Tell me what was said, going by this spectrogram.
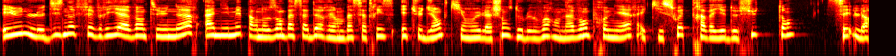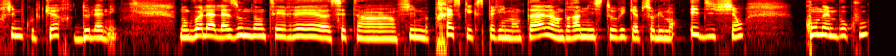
et une le 19 février à 21h animée par nos ambassadeurs et ambassadrices étudiantes qui ont eu la chance de le voir en avant-première et qui souhaitent travailler dessus tant c'est leur film coup de cœur de l'année. Donc voilà, La zone d'intérêt, euh, c'est un film presque expérimental, un drame historique absolument édifiant qu'on aime beaucoup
